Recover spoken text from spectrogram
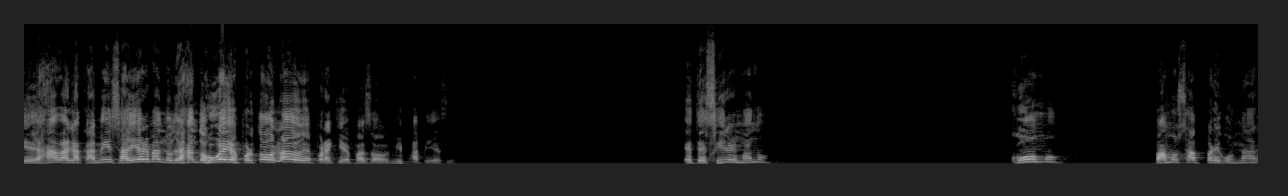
Y dejaba la camisa ahí, hermano, dejando huellas por todos lados. Por aquí me pasó mi papi, decía. Es decir, hermano, ¿cómo vamos a pregonar?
